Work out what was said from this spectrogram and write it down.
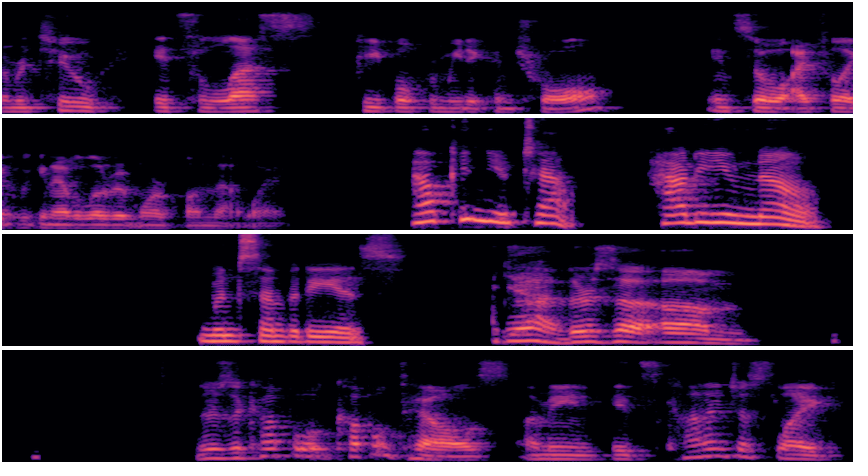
Number two, it's less people for me to control, and so I feel like we can have a little bit more fun that way. How can you tell? How do you know? when somebody is yeah there's a um there's a couple couple tells. I mean it's kind of just like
